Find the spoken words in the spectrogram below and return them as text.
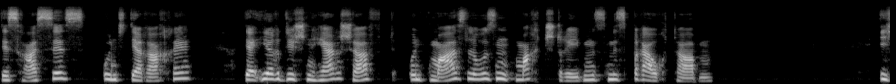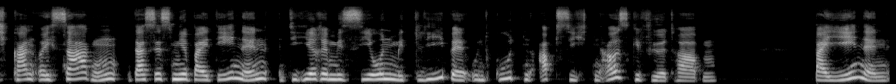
des Hasses und der Rache, der irdischen Herrschaft und maßlosen Machtstrebens missbraucht haben. Ich kann euch sagen, dass es mir bei denen, die ihre Mission mit Liebe und guten Absichten ausgeführt haben, bei jenen,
